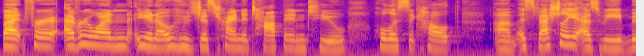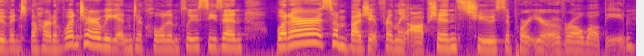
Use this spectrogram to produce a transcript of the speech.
But for everyone, you know, who's just trying to tap into holistic health, um, especially as we move into the heart of winter, we get into cold and flu season. What are some budget friendly options to support your overall well being?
